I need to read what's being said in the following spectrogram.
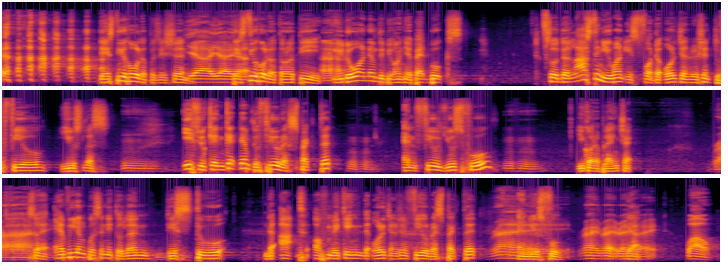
they still hold the position. Yeah, yeah, They yeah. Uh-huh. still hold the authority. You don't want them to be on your bad books. So the last thing you want is for the old generation to feel useless. Mm. If you can get them to feel respected Mm-hmm. and feel useful, you got a blank check. Right. So every young person need to learn these two, the art of making the older generation feel respected right. and useful. Right, right, right, Yeah. right. Wow.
